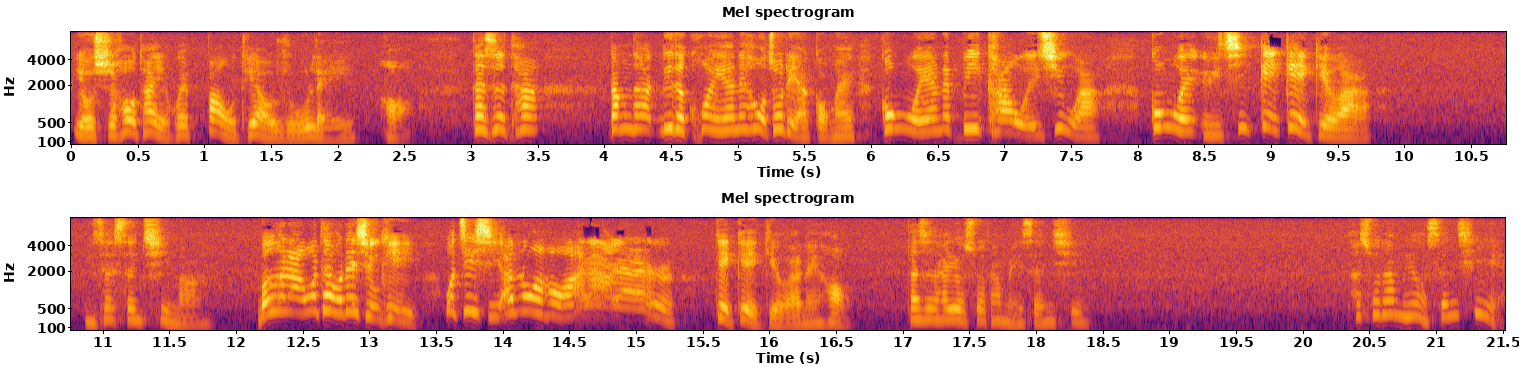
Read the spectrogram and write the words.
有时候他也会暴跳如雷，哈，但是他。当他你著看伊安尼好做俩讲诶，讲话安尼比卡为手啊，讲话语气格格叫啊，你在生气吗？无啦，我太我在生气，我只是安怎吼啊啦，格格叫安尼吼。但是他又说他没生气，他说他没有生气诶，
